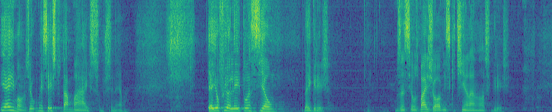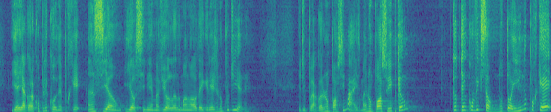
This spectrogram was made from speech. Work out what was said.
E aí, irmãos, eu comecei a estudar mais sobre cinema. E aí eu fui eleito ancião da igreja. Um dos anciãos mais jovens que tinha lá na nossa igreja. E aí agora complicou, né? Porque ancião ir ao cinema violando o manual da igreja não podia, né? Eu digo, agora eu não posso ir mais, mas não posso ir porque eu não porque eu tenho convicção. Não estou indo porque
